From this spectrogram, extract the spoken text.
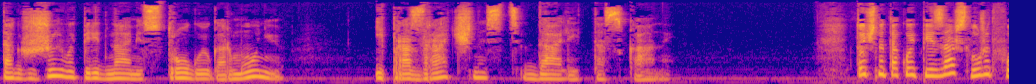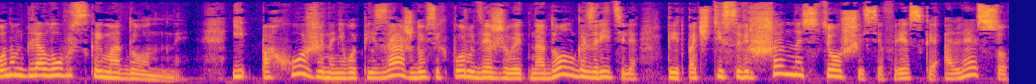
так живо перед нами строгую гармонию и прозрачность далей Тосканы. Точно такой пейзаж служит фоном для Луврской Мадонны, и похожий на него пейзаж до сих пор удерживает надолго зрителя перед почти совершенно стершейся фреской Алессо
